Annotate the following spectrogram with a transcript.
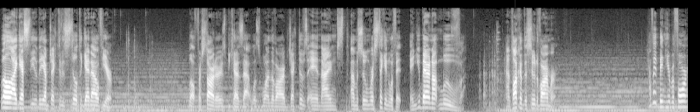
well, I guess the, the objective is still to get out of here. Well, for starters, because that was one of our objectives, and I'm, I'm assuming we're sticking with it. And you better not move. I'm talking the suit of armor. Have I been here before?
